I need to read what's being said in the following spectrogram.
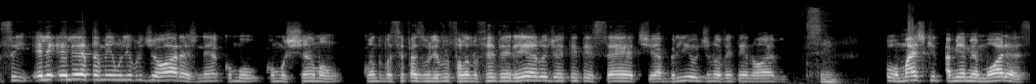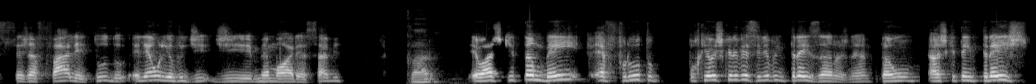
Sim, ele, ele é também um livro de horas, né? Como, como chamam quando você faz um livro falando fevereiro de 87, abril de 99. Sim por mais que a minha memória seja falha e tudo, ele é um livro de, de memória, sabe? Claro. Eu acho que também é fruto, porque eu escrevi esse livro em três anos, né? Então, acho que tem três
